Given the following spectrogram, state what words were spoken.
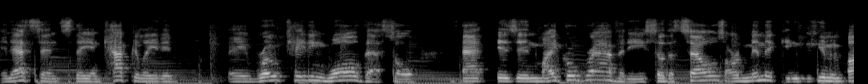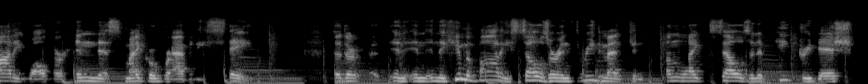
In essence, they encapsulated a rotating wall vessel that is in microgravity. So the cells are mimicking the human body while they're in this microgravity state. So they're in, in, in the human body, cells are in three dimension, unlike cells in a petri dish,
